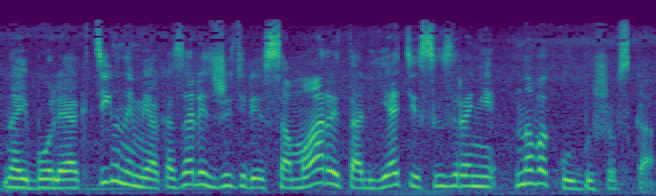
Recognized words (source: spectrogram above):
Наиболее активными оказались жители Самары, Тольятти, Сызрани, Новокуйбышевска.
